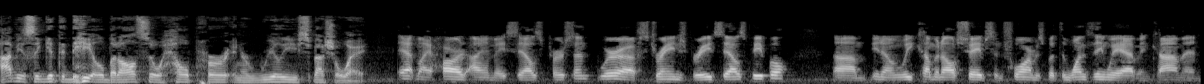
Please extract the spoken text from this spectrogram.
obviously get the deal, but also help her in a really special way at my heart, I am a salesperson. We're a strange breed, salespeople. Um, you know, we come in all shapes and forms, but the one thing we have in common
